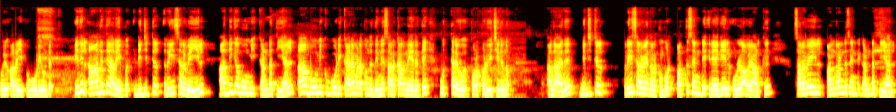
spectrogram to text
ഒരു അറിയിപ്പ് കൂടിയുണ്ട് ഇതിൽ ആദ്യത്തെ അറിയിപ്പ് ഡിജിറ്റൽ റീസർവേയിൽ അധിക ഭൂമി കണ്ടെത്തിയാൽ ആ ഭൂമിക്ക് കൂടി കരമടക്കുന്നതിന് സർക്കാർ നേരത്തെ ഉത്തരവ് പുറപ്പെടുവിച്ചിരുന്നു. അതായത് ഡിജിറ്റൽ റീസർവേ നടക്കുമ്പോൾ പത്ത് സെന്റ് രേഖയിൽ ഉള്ള ഒരാൾക്ക് സർവേയിൽ പന്ത്രണ്ട് സെന്റ് കണ്ടെത്തിയാൽ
